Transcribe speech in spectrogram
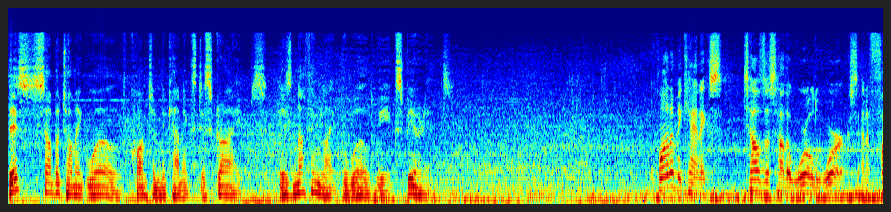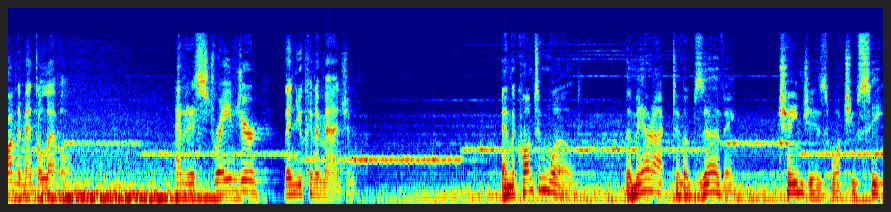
This subatomic world quantum mechanics describes is nothing like the world we experience. Quantum mechanics tells us how the world works at a fundamental level, and it is stranger than you can imagine. In the quantum world, the mere act of observing changes what you see.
